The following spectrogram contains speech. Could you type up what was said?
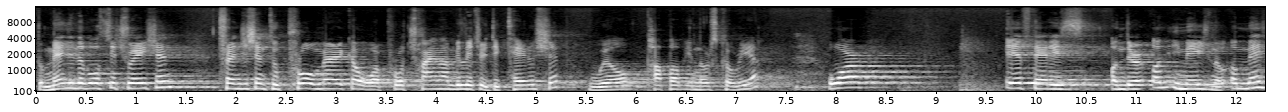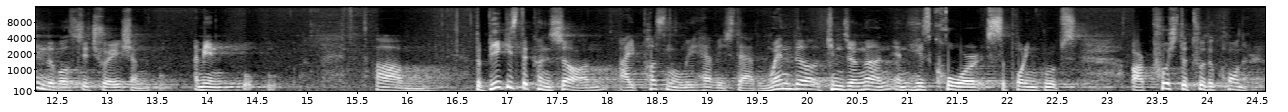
The manageable situation, transition to pro-America or pro-China military dictatorship will pop up in North Korea. Or if that is under unimaginable, unimaginable situation, I mean, um, the biggest concern I personally have is that when the Kim Jong-un and his core supporting groups are pushed to the corner,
